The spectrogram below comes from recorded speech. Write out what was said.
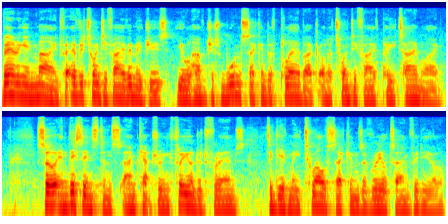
Bearing in mind for every 25 images you will have just one second of playback on a 25p timeline. So in this instance I'm capturing 300 frames to give me 12 seconds of real-time video.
